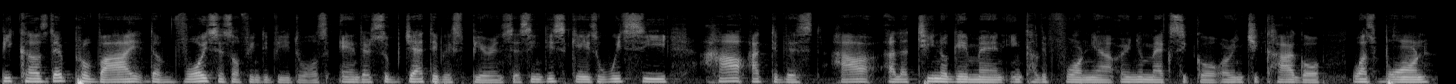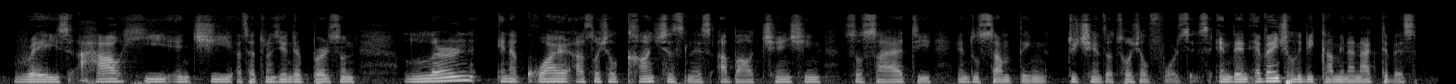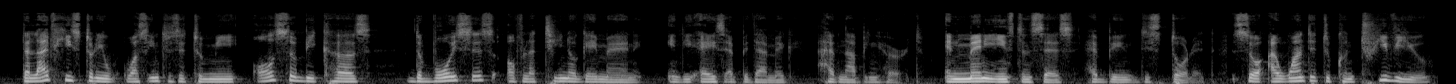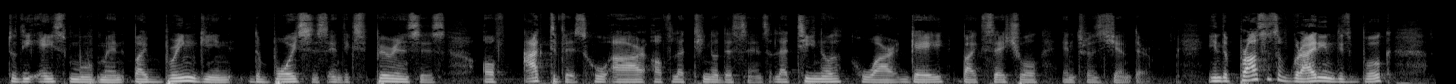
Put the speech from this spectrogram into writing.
because they provide the voices of individuals and their subjective experiences. In this case, we see how activists, how a Latino gay man in California or in New Mexico or in Chicago was born, race, how he and she, as a transgender person, learn and acquire a social consciousness about changing society and do something to change the social forces, and then eventually becoming an activist. The life history was interesting to me also because the voices of Latino gay men in the AIDS epidemic have not been heard. In many instances, have been distorted. So I wanted to contribute to the AIDS movement by bringing the voices and experiences of activists who are of Latino descent, Latinos who are gay, bisexual, and transgender. In the process of writing this book,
